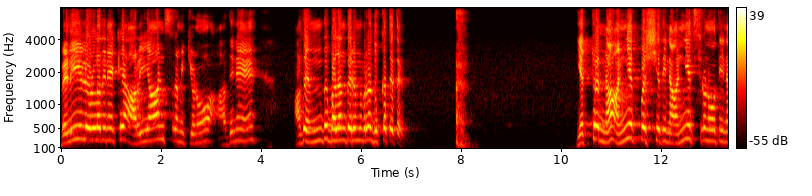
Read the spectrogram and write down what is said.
വെളിയിലുള്ളതിനെയൊക്കെ അറിയാൻ ശ്രമിക്കണു അതിനെ അതെന്ത് ബലം തരും എന്ന് പറഞ്ഞാൽ ദുഃഖത്തെ തരും. എത്ര ന അന്യത് പശ്യതി ന അന്യത് ശൃണോതി ന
